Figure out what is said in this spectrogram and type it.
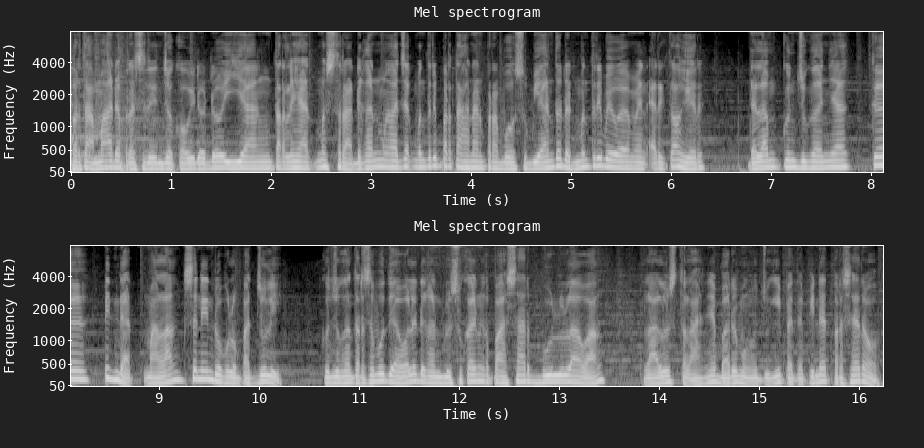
Pertama ada Presiden Joko Widodo yang terlihat mesra dengan mengajak Menteri Pertahanan Prabowo Subianto dan Menteri BUMN Erick Thohir dalam kunjungannya ke Pindad, Malang, Senin 24 Juli. Kunjungan tersebut diawali dengan belusukan ke pasar Bulu Lawang, lalu setelahnya baru mengunjungi PT Pindad Persero.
